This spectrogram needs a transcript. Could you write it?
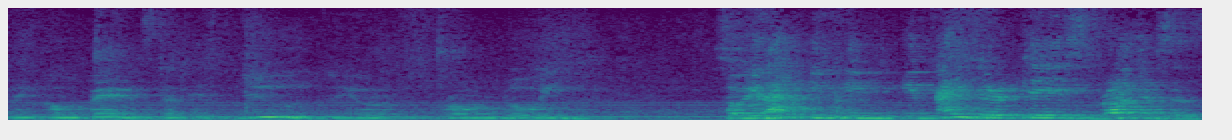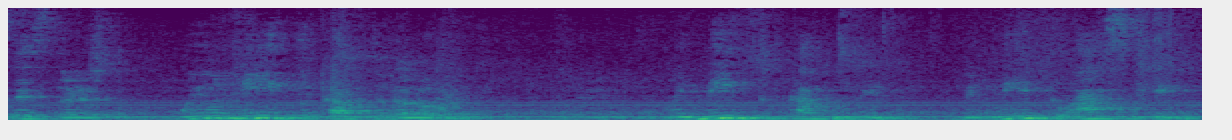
recompense that is due to your wrongdoing. So in, in, in either case, brothers and sisters, we need to come to the Lord. We need to come to Him. We need to ask Him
